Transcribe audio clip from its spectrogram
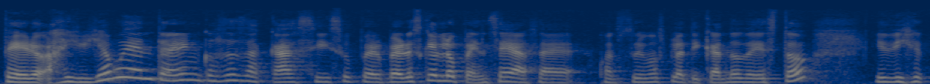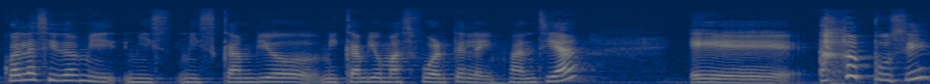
Pero, ay, yo ya voy a entrar en cosas acá, sí, súper. Pero es que lo pensé, o sea, cuando estuvimos platicando de esto, yo dije, ¿cuál ha sido mi, mis, mis cambio, mi cambio más fuerte en la infancia? Eh, pues sí,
